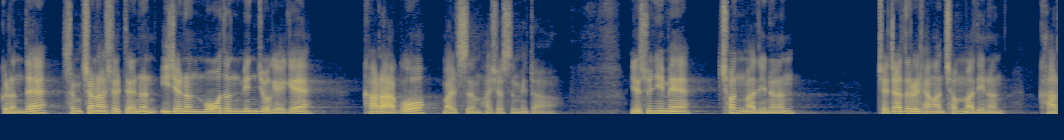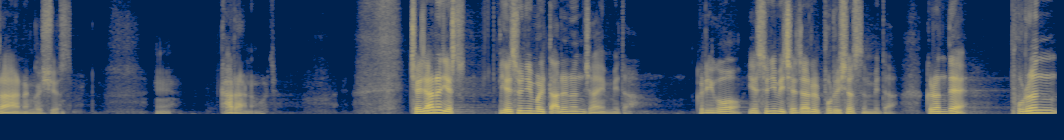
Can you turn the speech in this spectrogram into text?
그런데 승천하실 때는 이제는 모든 민족에게 가라고 말씀하셨습니다. 예수님의 첫 마디는 제자들을 향한 첫 마디는 가라는 것이었습니다. 예, 가라는 거죠. 제자는 예수, 예수님을 따르는 자입니다. 그리고 예수님이 제자를 부르셨습니다. 그런데 부른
